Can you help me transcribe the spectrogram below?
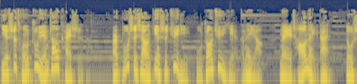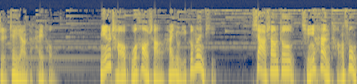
也是从朱元璋开始的，而不是像电视剧里古装剧演的那样，哪朝哪代都是这样的开头。明朝国号上还有一个问题：夏、商、周、秦、汉、唐、宋，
